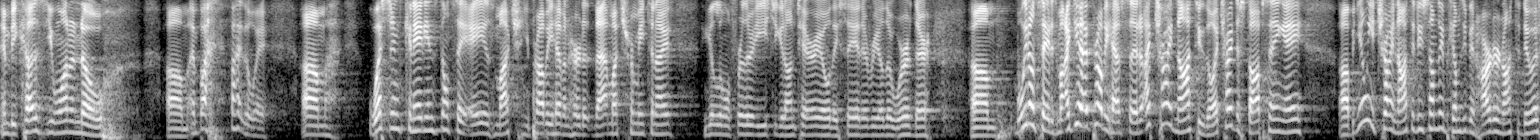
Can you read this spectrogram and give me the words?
And because you want to know, um, and by, by the way, um, Western Canadians don't say A as much. You probably haven't heard it that much from me tonight. You get a little further east, you get Ontario, they say it every other word there. Um, but we don't say it as much. I, do, I probably have said it. I've tried not to, though. I tried to stop saying A. Uh, but you know when you try not to do something, it becomes even harder not to do it?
